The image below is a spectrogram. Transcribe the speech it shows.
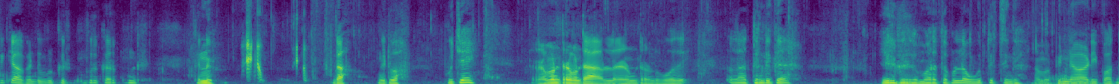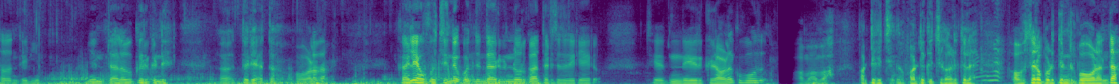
இருக்கா கண்டு முறுக்கு கருக்கு முறுக்கு கருக்கு முறுக்கு. தின்னு. இந்தா இங்கிட்டு வா. பூச்சே ரமன் ரமண்டா உள்ள ரமன் ரமண்டு போகுது. நல்லா திண்டுக்க. இருக்கிற மரத்தை ஃபுல்லாக ஊத்துருச்சுங்க நம்ம பின்னாடி பார்த்தா தான் தெரியும். எந்த அளவுக்கு இருக்குன்னு. தெரியாதான் அவ்வளோதான் களியாக போச்சுன்னா கொஞ்சம் தான் இருக்குது இன்னொரு காத்தடிச்சா சரியாயிரும். சரி இந்த இருக்கிற அளவுக்கு போதும். ஆமாம் வா பட்டுக்குச்சுங்க பட்டுக்குச்சு கழுத்தில் அவசரப்படுத்திட்டு போவாடா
